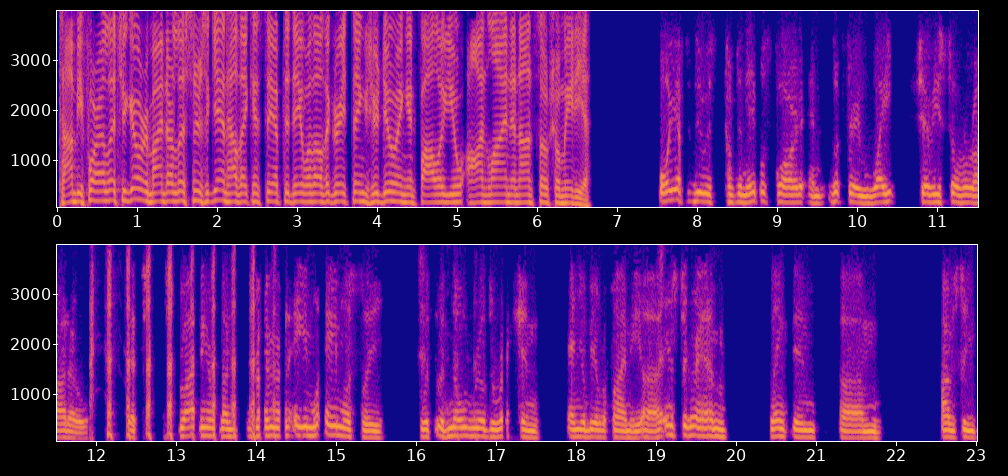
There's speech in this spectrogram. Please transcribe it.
Tom, before I let you go, remind our listeners again how they can stay up to date with all the great things you're doing and follow you online and on social media. All you have to do is come to Naples, Florida, and look for a white Chevy Silverado that's driving around, driving around aim, aimlessly with, with no real direction, and you'll be able to find me. Uh, Instagram, LinkedIn, um, obviously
